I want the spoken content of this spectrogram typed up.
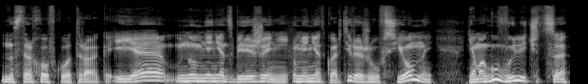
на страховку от рака, и я, ну, у меня нет сбережений, у меня нет квартиры, я живу в съемной, я могу вылечиться,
